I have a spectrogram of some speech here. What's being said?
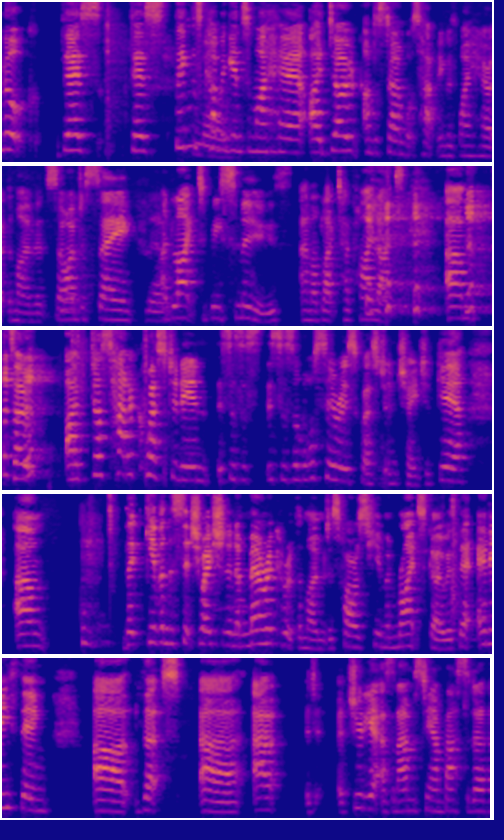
look, there's there's things No. coming into my hair. I don't understand what's happening with my hair at the moment. So I'm just saying No. I'd like to be smooth and I'd like to have highlights. Um, so I've just had a question in. This is a, this is a more serious question. Change of gear. Um, that given the situation in America at the moment, as far as human rights go, is there anything uh, that uh, uh, Julia, as an Amnesty ambassador,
